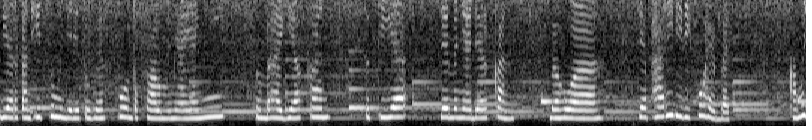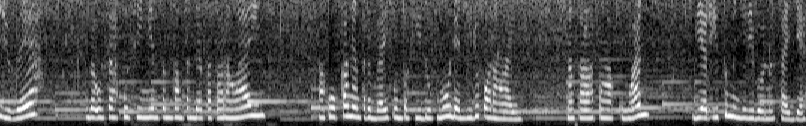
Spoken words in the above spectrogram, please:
Biarkan itu menjadi tugasku untuk selalu menyayangi, membahagiakan, setia, dan menyadarkan bahwa setiap hari diriku hebat. Kamu juga ya, gak usah pusingin tentang pendapat orang lain. Lakukan yang terbaik untuk hidupmu dan hidup orang lain. Masalah pengakuan, biar itu menjadi bonus saja.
